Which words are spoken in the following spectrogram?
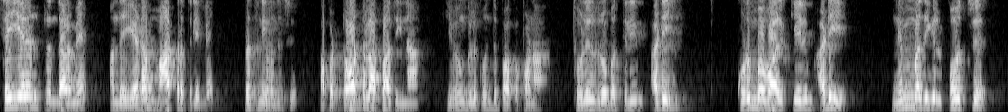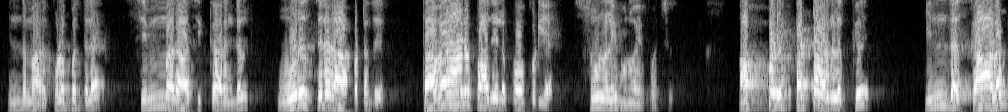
செய்யறன்ட்டு இருந்தாலுமே அந்த இடம் மாற்றத்திலையுமே பிரச்சனை வந்துச்சு. அப்ப டோட்டலா பாத்தீங்கன்னா இவங்களுக்கு வந்து பார்க்க போனா தொழில் ரூபத்திலையும் அடி குடும்ப வாழ்க்கையிலும் அடி நிம்மதிகள் போச்சு. இந்த மாதிரி குழப்பத்துல சிம்ம ராசிக்காரங்கள் ஒரு சிலர் ஆகப்பட்டது. தவறான பாதையில போகக்கூடிய சூழ்நிலையும் உருவாகி போச்சு. அப்படிப்பட்டவர்களுக்கு இந்த காலம்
